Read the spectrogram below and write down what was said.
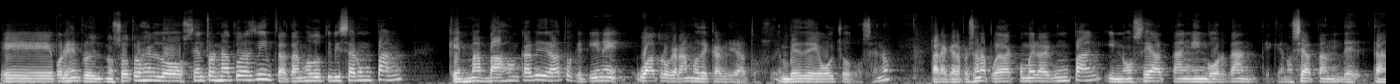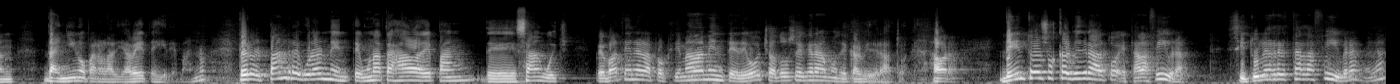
Eh, por ejemplo, nosotros en los centros Natural Slim tratamos de utilizar un pan que es más bajo en carbohidratos, que tiene 4 gramos de carbohidratos en vez de 8 o 12, ¿no? Para que la persona pueda comer algún pan y no sea tan engordante, que no sea tan, tan dañino para la diabetes y demás, ¿no? Pero el pan regularmente, una tajada de pan de sándwich, pues va a tener aproximadamente de 8 a 12 gramos de carbohidratos. Ahora, dentro de esos carbohidratos está la fibra. Si tú le restas la fibra, ¿verdad?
